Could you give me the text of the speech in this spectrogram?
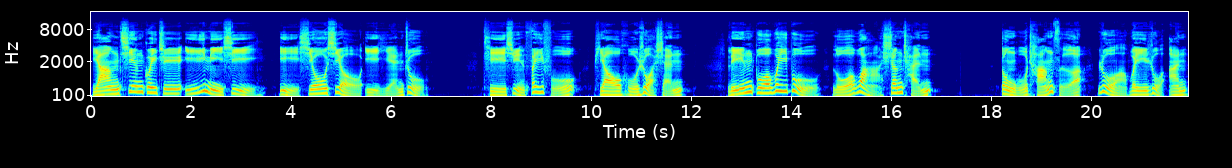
养清规之以米兮，亦修秀以言著。体训飞服，飘忽若神。凌波微步，罗袜生尘。动无常则，若危若安。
